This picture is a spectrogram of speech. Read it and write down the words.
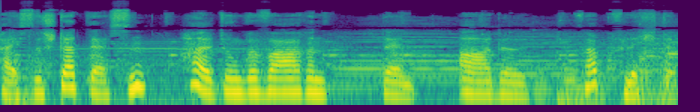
heißt es stattdessen Haltung bewahren, denn Adel verpflichtet.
